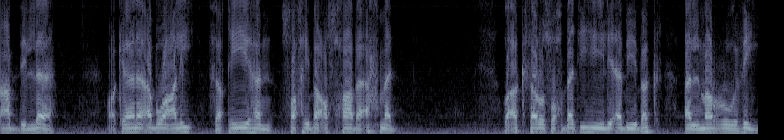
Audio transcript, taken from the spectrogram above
عبد الله وكان أبو علي فقيها صحب أصحاب أحمد وأكثر صحبته لأبي بكر المروذي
